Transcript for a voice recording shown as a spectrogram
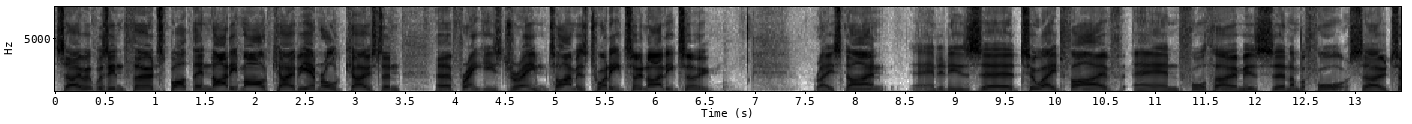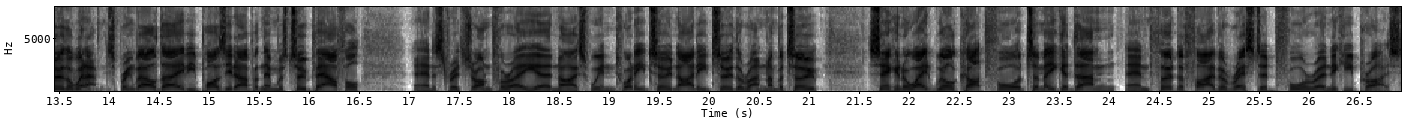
So it was in third spot. Then 90 mile Kobe, Emerald Coast, and uh, Frankie's Dream. Time is 22.92. Race nine. And it is uh, 285, and fourth home is uh, number four. So, to the winner, Springvale Dave. He posied up and then was too powerful and has stretched on for a uh, nice win. 22.92 the run. Number two, Second to eight, Wilcott for Tamika Dunn. And third to five, arrested for uh, Nicky Price.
